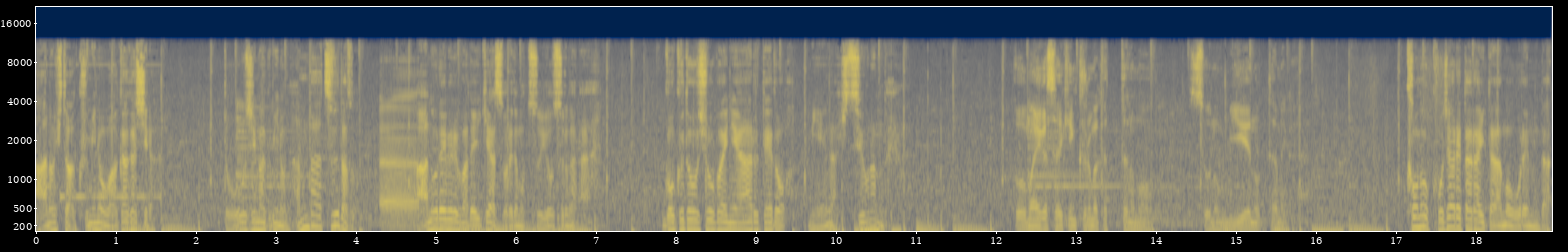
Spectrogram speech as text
あの人は組の若頭。道島組のナンバー2だぞ。あのレベルまで行けばそれでも通用するがな。極道商売にある程度見えが必要なんだよ。お前が最近車買ったのもその見栄のためか。このこじゃれたライターも俺んだ。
